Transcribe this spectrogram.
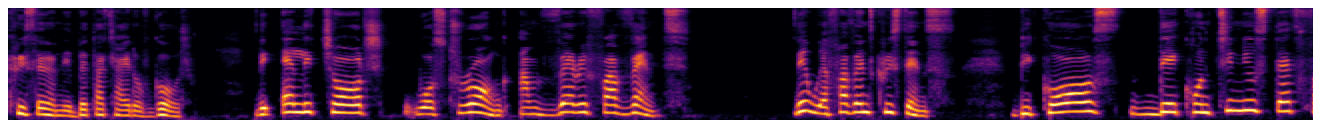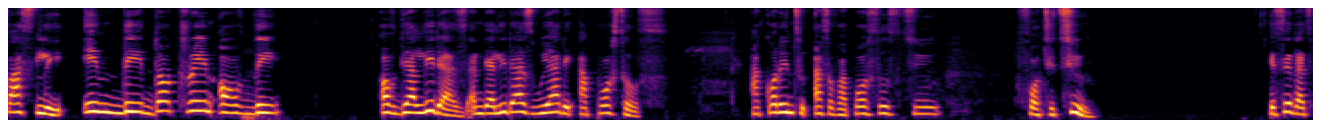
Christian and a better child of God. The early church was strong and very fervent. They were fervent Christians because they continue steadfastly in the doctrine of the of their leaders and their leaders were the apostles according to acts of apostles 2 42 it said that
